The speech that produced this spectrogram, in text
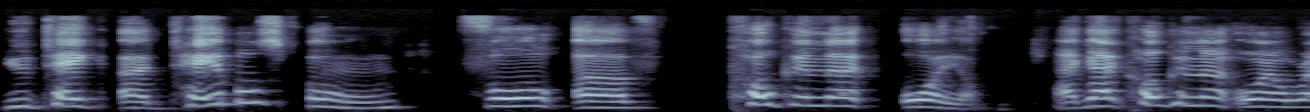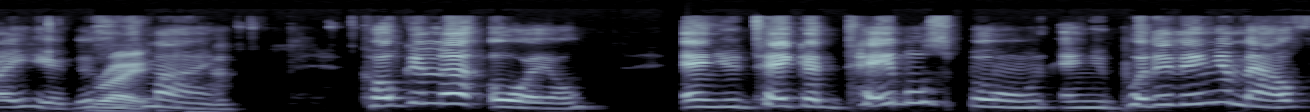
you take a tablespoon full of coconut oil. I got coconut oil right here. This right. is mine. Coconut oil, and you take a tablespoon and you put it in your mouth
